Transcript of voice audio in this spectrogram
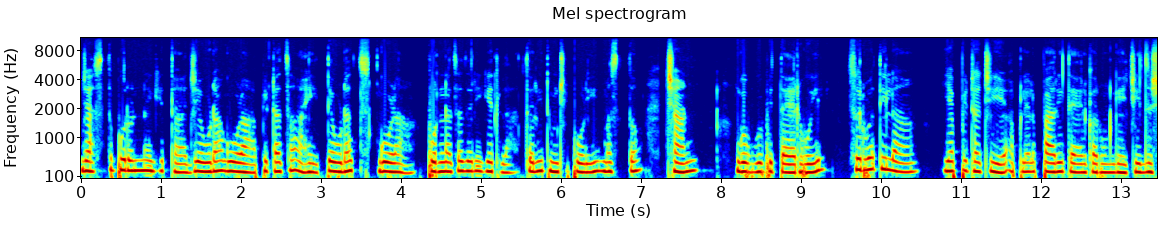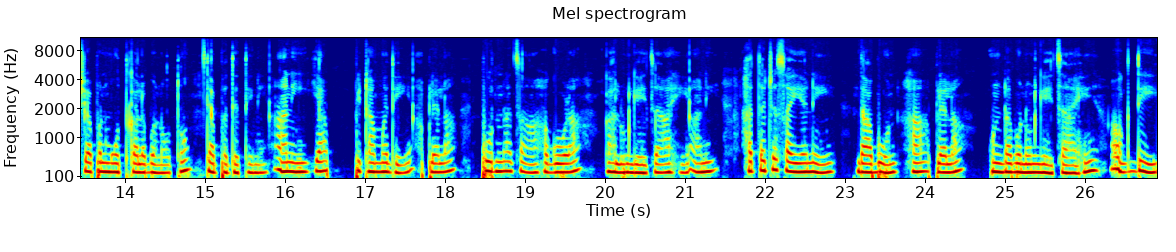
जास्त पुरण न घेता जेवढा गोळा पिठाचा आहे तेवढाच गोळा पुरणाचा जरी घेतला तरी तुमची पोळी मस्त छान गुबगुबीत तयार होईल. सुरुवातीला या पिठाची आपल्याला पारी तयार करून घ्यायची जशी आपण मोदकाला बनवतो त्या पद्धतीने. आणि या पिठामध्ये आपल्याला पुरणाचा हा गोळा घालून घ्यायचा आहे आणि हाताच्या साह्याने दाबून हा आपल्याला उंडा बनवून घ्यायचा आहे. अगदी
